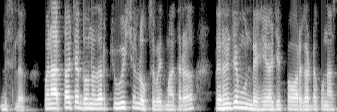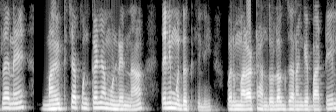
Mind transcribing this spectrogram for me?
दिसलं. पण आताच्या दोन हजार चोवीसच्या लोकसभेत मात्र धनंजय मुंडे हे अजित पवार गटकून असल्याने माहितीच्या पंकजा मुंडेंना त्यांनी मदत केली. पण मराठा आंदोलक जरांगे पाटील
